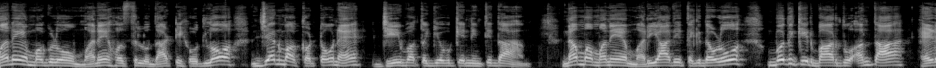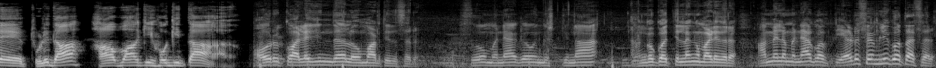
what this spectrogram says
ಮನೆ ಮಗಳು ಮನೆ ಹೊಸಲು ದಾಟಿ ಹೋದ್ಲೋ ಜನ್ಮ ಕೊಟ್ಟವನೇ ಜೀವ ತೆಗೆಯೋಕೆ ನಿಂತಿದ್ದ. ನಮ್ಮ ಮನೆ ಮರ್ಯಾದೆ ತೆಗೆದವಳು ಬದುಕಿರಬಾರ್ದು ಅಂತ ಹೆಡೆ ತುಳಿದ ಹಾವಾಗಿ ಹೋಗಿದ್ದ. ಅವರು ಕಾಲೇಜಿಂದ ಲವ್ ಮಾಡ್ತಿದ್ದ ಸರ್. ಸೊ, ಮನ್ಯಾಗ ಒಂದಿಷ್ಟು ದಿನ ಹಂಗೆ ಗೊತ್ತಿಲ್ಲಂಗೆ ಮಾಡಿದ್ರು. ಆಮೇಲೆ ಮನ್ಯಾಗ ಗೊತ್ತು ಎರಡು ಫ್ಯಾಮ್ಲಿ ಗೊತ್ತಾಯ್ತು ಸರ್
